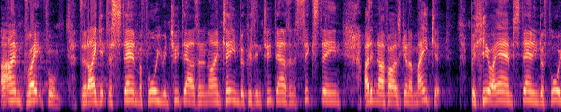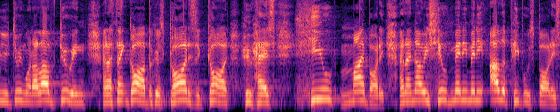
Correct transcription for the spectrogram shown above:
I'm grateful that I get to stand before you in 2019 because in 2016, I didn't know if I was going to make it. But here I am standing before you doing what I love doing. And I thank God because God is a God who has healed my body. And I know He's healed many, many other people's bodies.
